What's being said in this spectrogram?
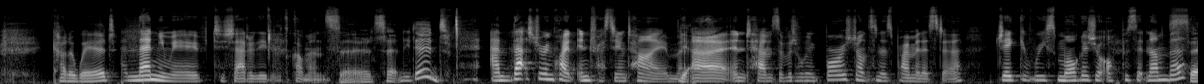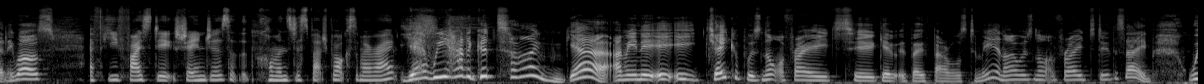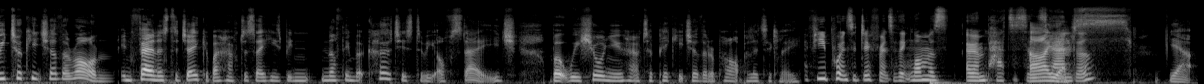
kind of weird. And then you moved to shadow leader of the Commons. It certainly did. And that's during quite an interesting time Yes. uh, in terms of we're talking Boris Johnson as Prime Minister, Jacob Rees-Mogg as your opposite number, Certainly was. a few feisty exchanges at the Commons dispatch box, am I right? Yeah, we had a good time. Yeah, I mean, it, it, it- Jacob was not afraid to give it with both barrels to me, and I was not afraid to do the same. We took each other on. In fairness to Jacob, I have to say he's been nothing but courteous to me off stage, but we sure knew how to pick each other apart politically. A few points of difference. I think one was Owen Paterson's Ah, scandal. yes. Yeah.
